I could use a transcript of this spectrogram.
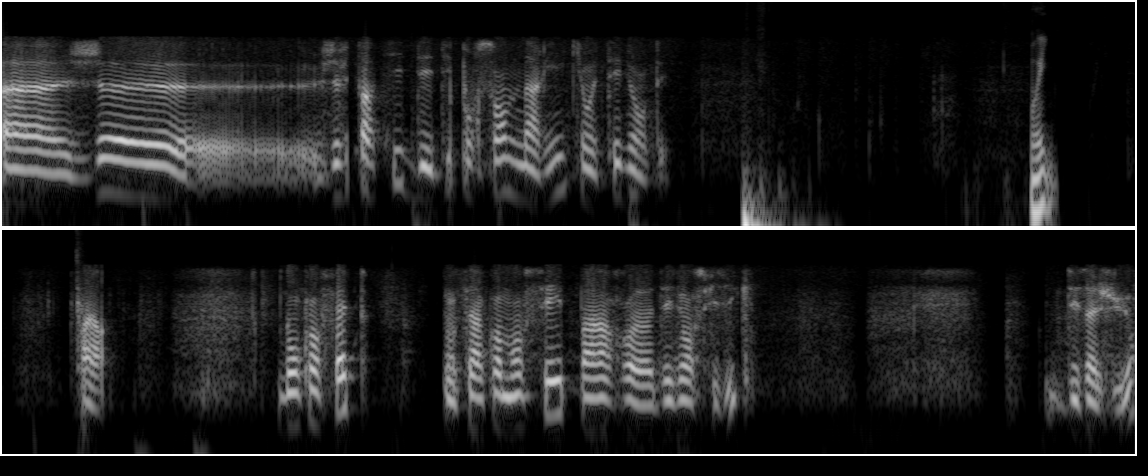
Euh, je, je fais partie des 10% de maris qui ont été violentés. Oui. Voilà. Donc en fait, ça a commencé par euh, des violences physiques. des injures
